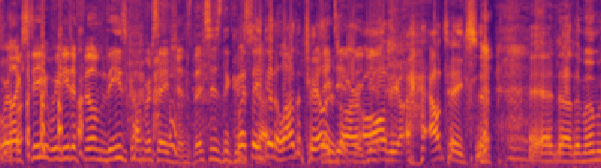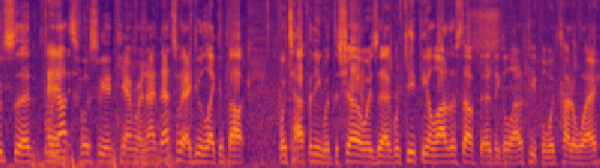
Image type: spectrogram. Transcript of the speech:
we're like steve we need to film these conversations this is the good stuff. But they did. A lot of the trailers did, are all the outtakes and, and uh, the moments that we're And- not supposed to be in camera. And I, that's what I do like about what's happening with the show is that we're keeping a lot of the stuff that I think a lot of people would cut away,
